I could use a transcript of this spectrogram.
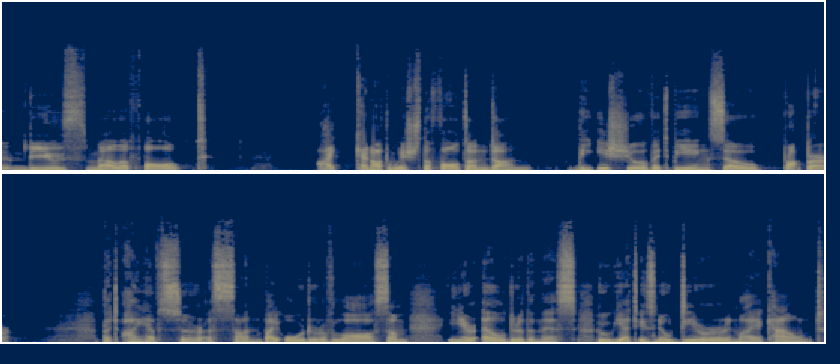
Do you smell a fault? I cannot wish the fault undone, the issue of it being so proper. But I have, sir, a son by order of law, some year elder than this, who yet is no dearer in my account.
